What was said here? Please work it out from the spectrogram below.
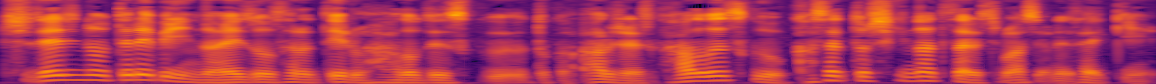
地デジのテレビに内蔵されているハードディスクとかあるじゃないですか。ハードディスクカセット式になってたりしますよね、最近。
